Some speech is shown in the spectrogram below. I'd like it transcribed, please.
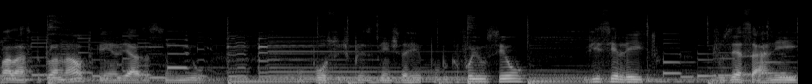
Palácio do Planalto, quem aliás assumiu posto de presidente da República foi o seu vice-eleito, José Sarney,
